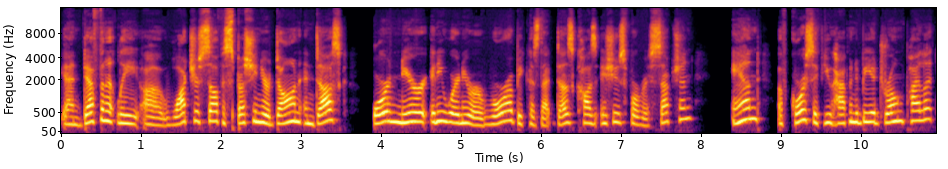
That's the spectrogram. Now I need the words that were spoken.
and definitely uh, watch yourself, especially near dawn and dusk or near anywhere near aurora, because that does cause issues for reception. And of course, if you happen to be a drone pilot,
